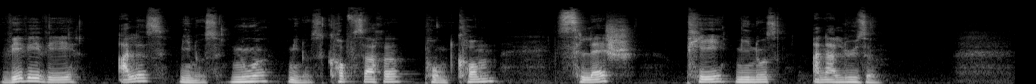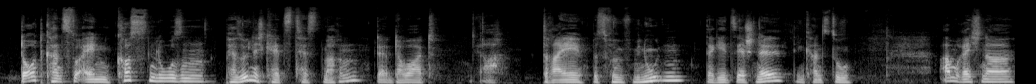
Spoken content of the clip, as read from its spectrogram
www.alles-nur-kopfsache.com slash p-analyse. Dort kannst du einen kostenlosen Persönlichkeitstest machen. Der dauert ja, drei bis fünf Minuten. Der geht sehr schnell. Den kannst du am Rechner,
